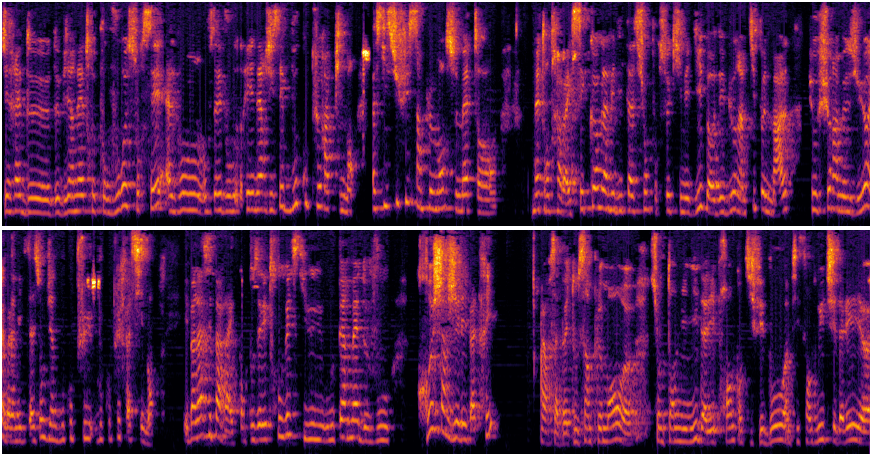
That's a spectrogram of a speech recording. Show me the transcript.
je dirais, de, de bien-être pour vous ressourcer, elles vont, vous allez vous réénergiser beaucoup plus rapidement. Parce qu'il suffit simplement de se mettre en, mettre en travail. C'est comme la méditation pour ceux qui méditent. Bah, au début, on a un petit peu de mal, puis au fur et à mesure, et ben, la méditation vient beaucoup plus, beaucoup plus facilement. Et ben là, c'est pareil. Quand vous allez trouver ce qui vous permet de vous recharger les batteries, alors ça peut être tout simplement euh, sur le temps de mini d'aller prendre quand il fait beau un petit sandwich et d'aller euh,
